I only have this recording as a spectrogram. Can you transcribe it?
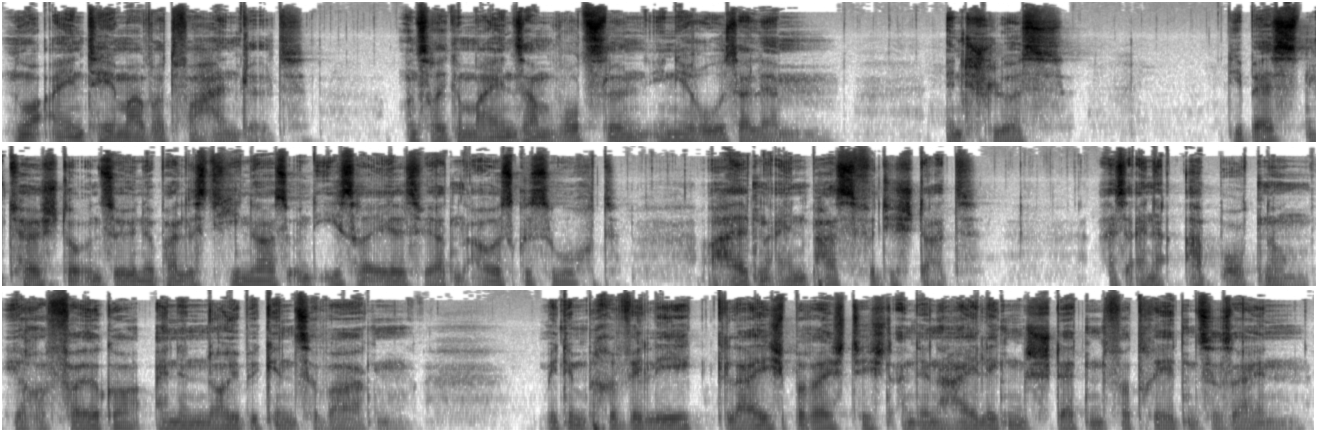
Nur ein Thema wird verhandelt. Unsere gemeinsamen Wurzeln in Jerusalem. Entschluss. Die besten Töchter und Söhne Palästinas und Israels werden ausgesucht, erhalten einen Pass für die Stadt, als eine Abordnung ihrer Völker einen Neubeginn zu wagen, mit dem Privileg, gleichberechtigt an den heiligen Städten vertreten zu sein.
